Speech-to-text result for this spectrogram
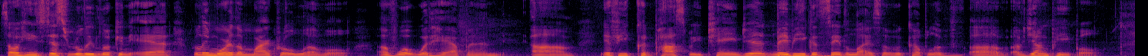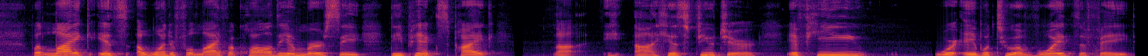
So he's just really looking at really more the micro level of what would happen um, if he could possibly change it. Maybe he could save the lives of a couple of, uh, of young people. But like It's a Wonderful Life, A Quality of Mercy depicts Pike, uh, uh, his future, if he were able to avoid the fate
